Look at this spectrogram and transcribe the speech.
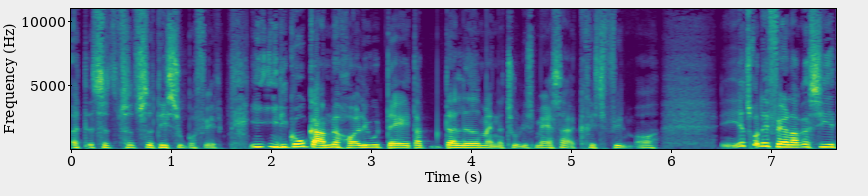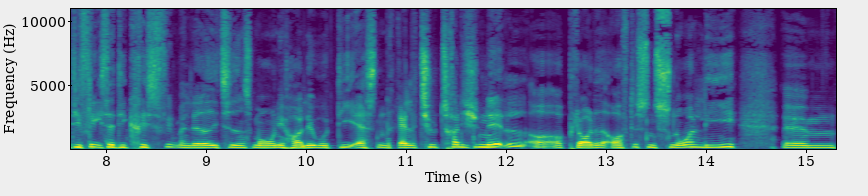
og så, så, så det er super fedt. I, i de gode gamle Hollywood-dage, der, der lavede man naturligvis masser af krigsfilm, og jeg tror, det er fair nok at sige, at de fleste af de krigsfilm, man lavede i tidens morgen i Hollywood, de er sådan relativt traditionelle, og, og plottet er ofte sådan snorlige. Øhm,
